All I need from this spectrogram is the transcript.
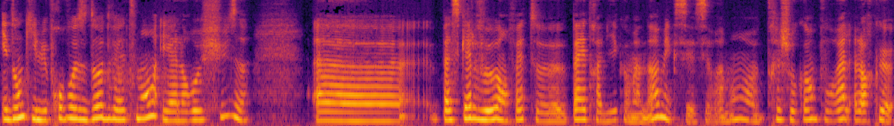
et donc, il lui propose d'autres vêtements et elle refuse. Parce qu'elle veut en fait pas être habillée comme un homme et que c'est vraiment très choquant pour elle alors que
